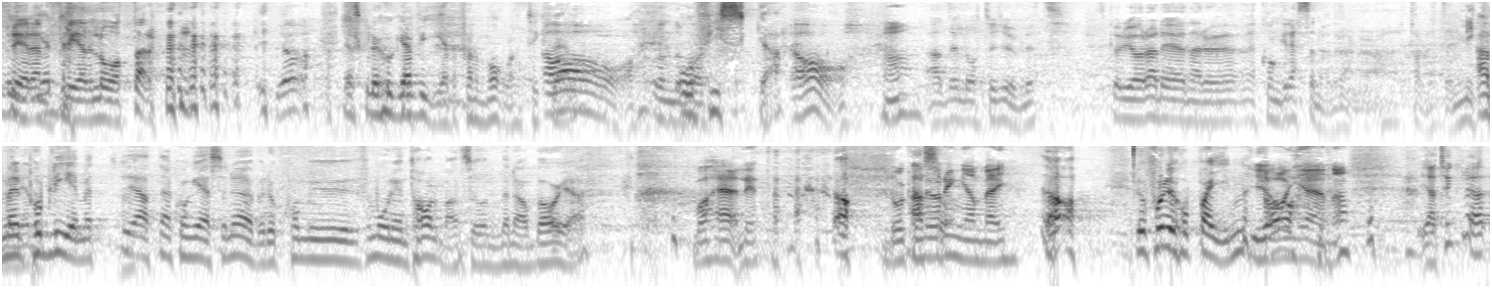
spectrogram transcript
betydligt fler än fler låtar. ja. jag skulle hugga ved från morgon till kväll. Ja, underbart. och fiska. Ja. Ja. ja, det låter ljuvligt. Ska du göra det när du är kongressen över här nu då? Ja, men problemet är att när kongressen är över då kommer ju förmodligen talmansrundorna att börja. Vad härligt. Ja, Då kan Alltså- du ringa mig. ja, då får du hoppa in. Ja, gärna. Jag tycker att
